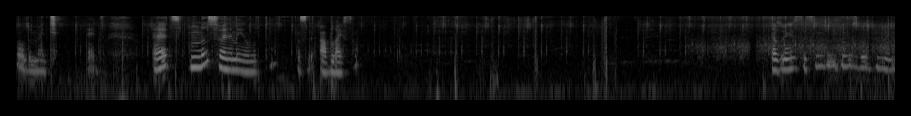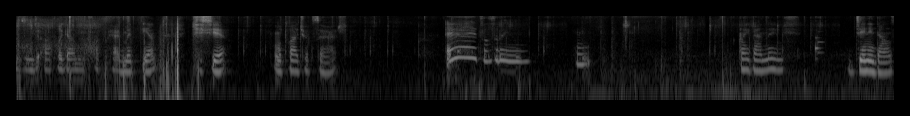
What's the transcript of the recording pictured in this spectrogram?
oldum bence. Evet. Evet bunu da söylemeyi unuttum. Nasıl bir ablaysam. Az önce sesini duydunuz mu bilmiyorum. Az önce abla gel mutfakta yardım et diyen kişi mutfağı çok sever. Evet hazırım. Ay bendeymiş. Jenny dance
